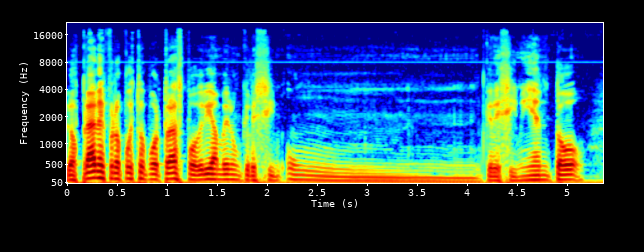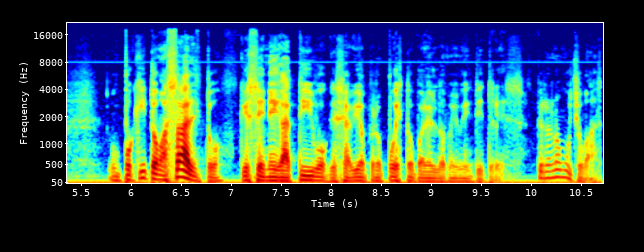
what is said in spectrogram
Los planes propuestos por Trump podrían ver un, crecimiento un poquito más alto que ese negativo que se había propuesto para el 2023, pero no mucho más.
